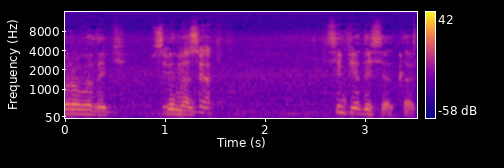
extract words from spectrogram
Проводить. Він на- 7,50, так.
